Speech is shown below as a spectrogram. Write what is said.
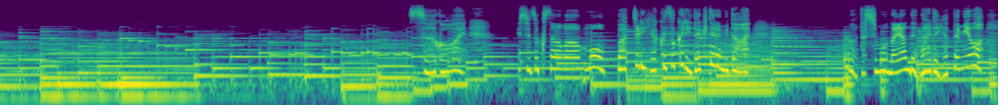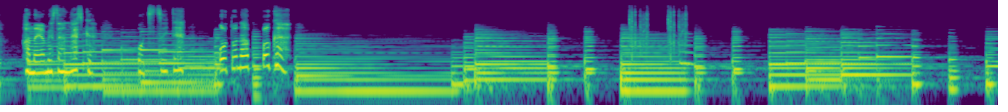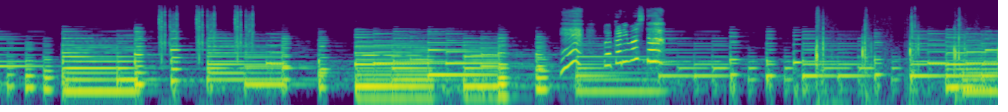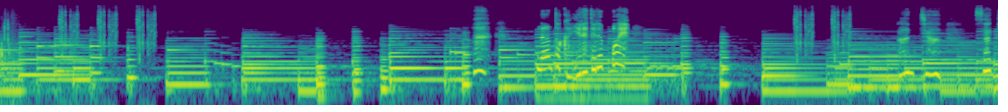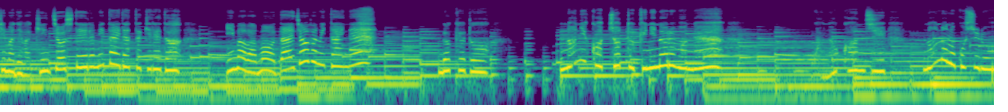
いしずくさんはもうバッチリ役作りできてるみたい。私も悩んでないでやってみよう。花嫁さんらしく落ち着いて大人っぽく。なんんさっきまでは緊張しているみたいだったけれど今はもう大丈夫みたいね。だけど何かちょっと気になるわね。この感じ何なのかしら。あ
